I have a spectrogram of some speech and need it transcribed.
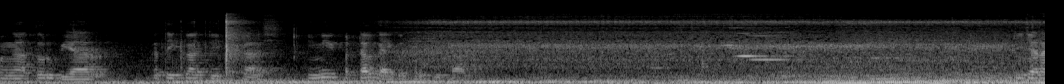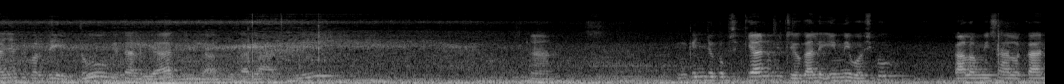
mengatur biar ketika digas ini pedal nggak ikut berputar Jadi caranya seperti itu kita lihat ini nggak putar lagi. Nah mungkin cukup sekian video kali ini bosku. Kalau misalkan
